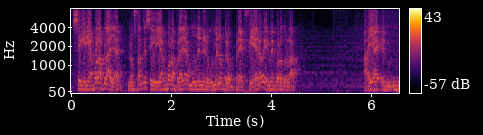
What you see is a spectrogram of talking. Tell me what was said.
Seguiría por la playa, ¿eh? No obstante, seguiría por la playa como un energúmeno Pero prefiero irme por otro lado. Ahí, ahí, em,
